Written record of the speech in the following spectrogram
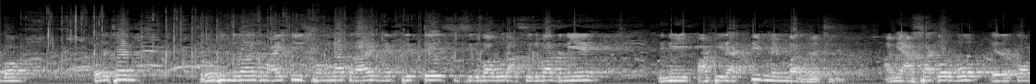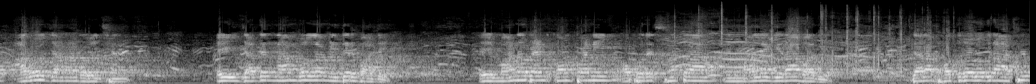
এবং করেছেন রবীন্দ্রনাথ মাইতি, সোমনাথ রায়ের নেতৃত্বে শিশির বাবুর আশীর্বাদ নিয়ে তিনি পার্টির অ্যাক্টিভ মেম্বার হয়েছেন। আমি আশা করব এরকম আরও যারা রয়েছেন, এই যাদের নাম বললাম এদের বাদে এই মানব অ্যান্ড কোম্পানি অপরের সাঁতরা মালে গেরা বাদে যারা ভদ্রলোকরা আছেন,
